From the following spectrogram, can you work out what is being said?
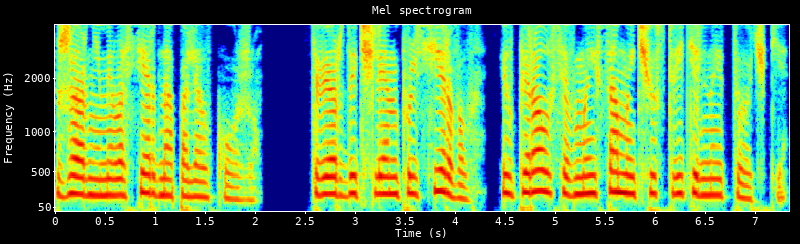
Жар немилосердно опалял кожу. Твердый член пульсировал и упирался в мои самые чувствительные точки.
